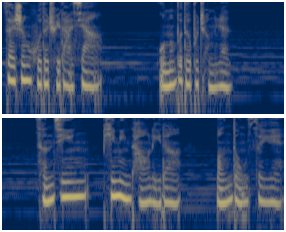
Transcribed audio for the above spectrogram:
在生活的捶打下，我们不得不承认，曾经拼命逃离的懵懂岁月，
